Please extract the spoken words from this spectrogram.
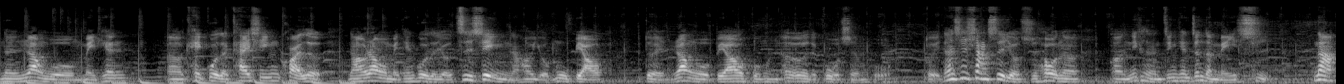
能让我每天呃可以过得开心快乐，然后让我每天过得有自信，然后有目标。对，让我不要浑浑噩噩的过生活。对，但是像是有时候呢，呃，你可能今天真的没事，那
